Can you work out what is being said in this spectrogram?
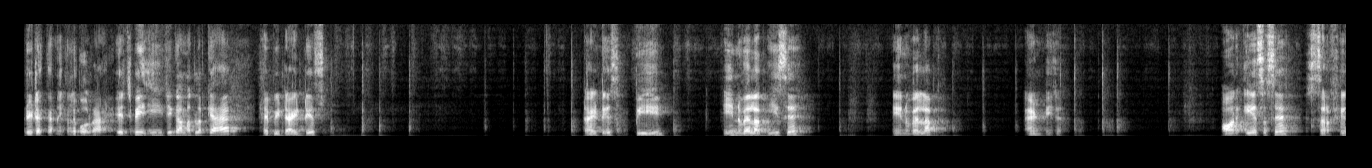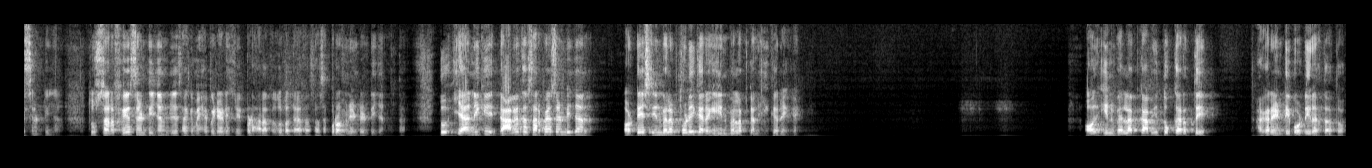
डिटेक्ट करने के लिए बोल रहा है। एच बी ई जी का मतलब क्या है? हेपेटाइटिस टाइटिस बी इनवेलप ई से इनवेलप एंटीजन और एस से सरफेस एंटीजन तो सरफेस एंटीजन जैसा कि मैं हेपेटाइटिस बी पढ़ा रहा था तो बताया था, सबसे प्रोमिनेंट एंटीजन होता है। तो यानी कि डाले तो सरफेस एंटीजन और टेस्ट इन्वेलप थोड़ी करेंगे इन्वेलप का नहीं करेंगे। और इन्वेलप का भी तो करते, अगर एंटीबॉडी रहता तो।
